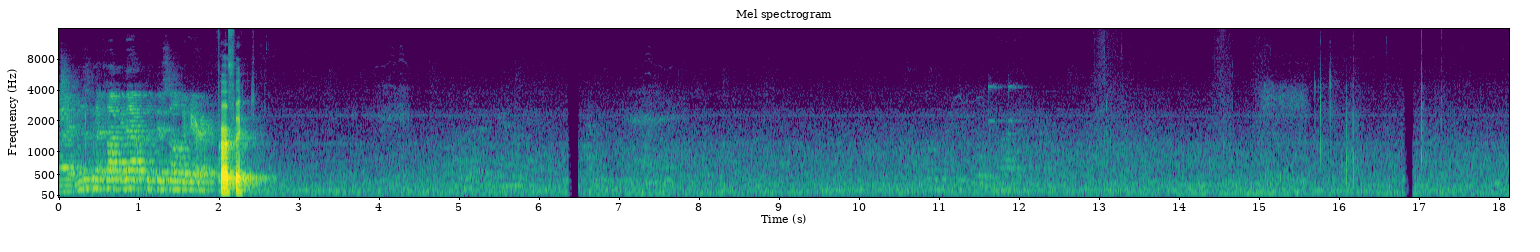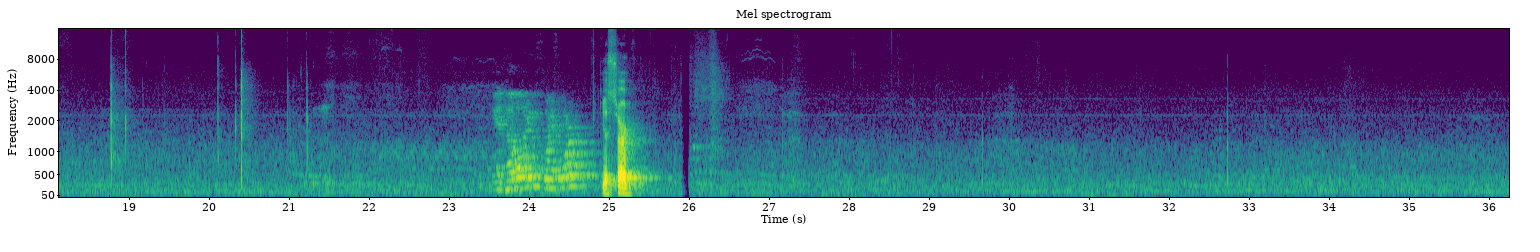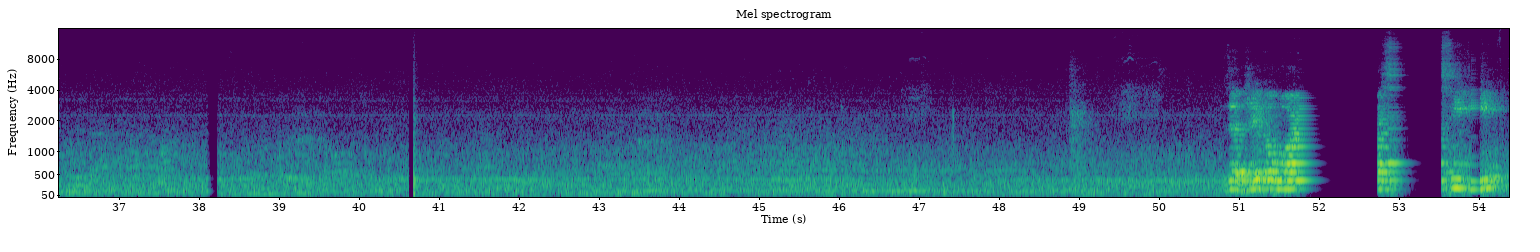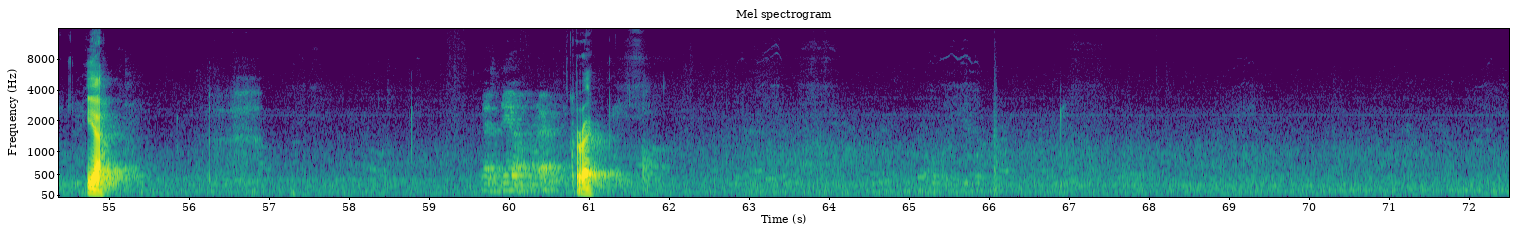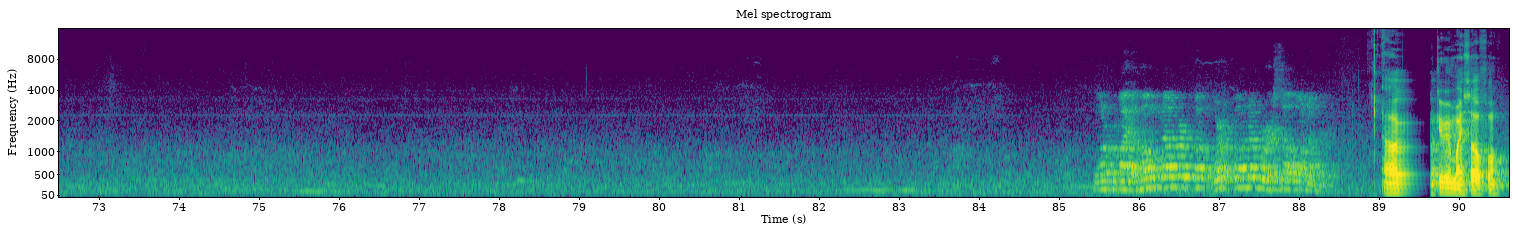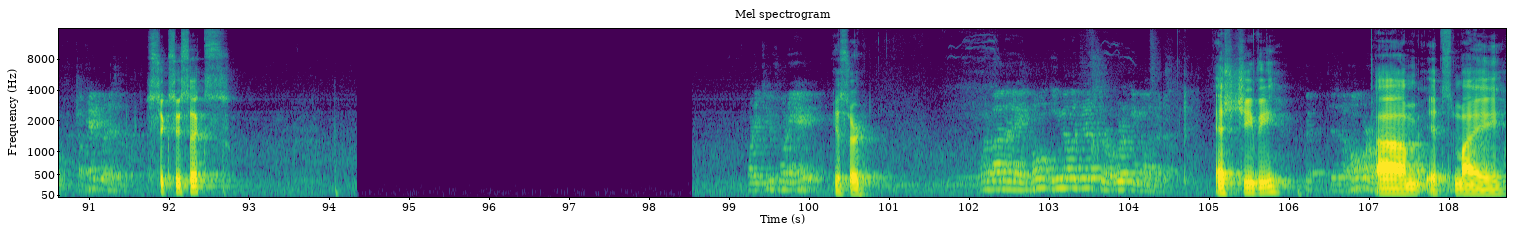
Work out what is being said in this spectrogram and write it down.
All right, I'm just gonna copy that, put this over here. Perfect. And how old are you, forty-four? Yes, sir. Is that J O Y C E? Yeah. That's Dale, correct? Correct. You wanna provide a home number, work phone number, or cell phone number? I'll give you my cell phone. Okay, what is it? 626 Forty-two, forty-eight? Yes, sir. What about a home email address or a work email address? SGV. Is it a home or Um, it's my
